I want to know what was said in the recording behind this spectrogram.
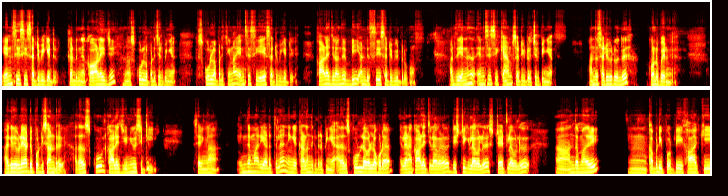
என்சிசி சர்டிஃபிகேட் கட்டுங்க. காலேஜ், ஸ்கூலில் படிச்சிருப்பீங்க. ஸ்கூலில் படிச்சிங்கன்னா என்சிசி ஏ சர்டிஃபிகேட்டு காலேஜில் வந்து பி அண்டு சி சர்டிஃபிகேட் இருக்கும். அடுத்து என் என்சிசி கேம்ப் சர்டிஃபிகேட் வச்சுருப்பீங்க அந்த சர்டிஃபிகேட் வந்து கொண்டு போயிருங்க. அகில விளையாட்டு போட்டி சான்று. அதாவது ஸ்கூல், காலேஜ், யூனிவர்சிட்டி சரிங்களா? இந்த மாதிரி இடத்துல நீங்கள் கலந்துக்கிட்டு இருப்பீங்க. அதாவது ஸ்கூல் லெவலில் கூட, இல்லைன்னா college level, district level, state level அந்த மாதிரி கபடி போட்டி, ஹாக்கி,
